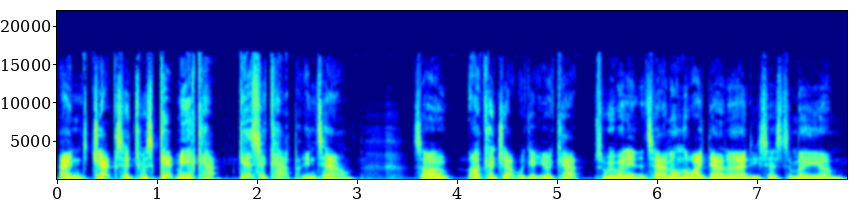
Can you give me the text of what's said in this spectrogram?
And Jack said to us, Get me a cap, get us a cap in town. So, okay, Jack, we'll get you a cap. So we went into town. On the way down, and Andy says to me, um,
